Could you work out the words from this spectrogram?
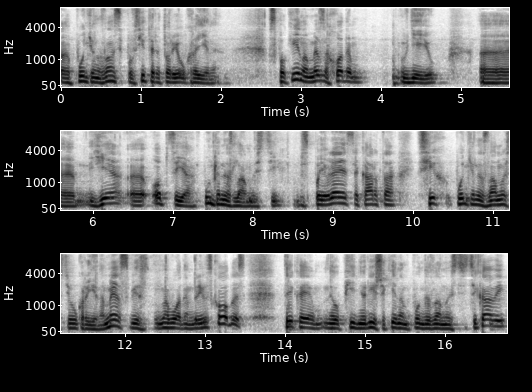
е, пунктів незламності по всій території України. Спокійно ми заходимо в дію. Е, є е, опція пункти незламності. Появляється карта всіх пунктів незламності України. Ми собі наводимо Львівську область, тикаємо необхідні річ, які нам пункт незламності цікавий.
